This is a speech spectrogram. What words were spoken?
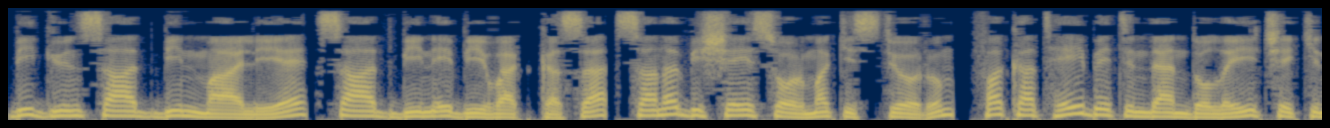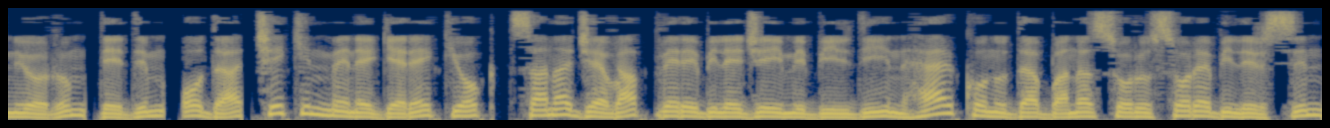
bir gün Saad bin Mali'ye, Saad bin Ebi Vakkas'a, sana bir şey sormak istiyorum, fakat heybetinden dolayı çekiniyorum, dedim, o da, çekinmene gerek yok, sana cevap verebileceğimi bildiğin her konuda bana soru sorabilirsin,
